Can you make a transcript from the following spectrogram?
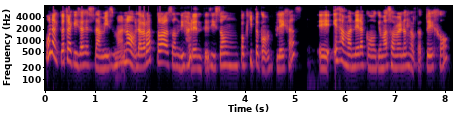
Una que otra quizás es la misma. No, la verdad todas son diferentes y son un poquito complejas. Eh, esa manera como que más o menos me protejo.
